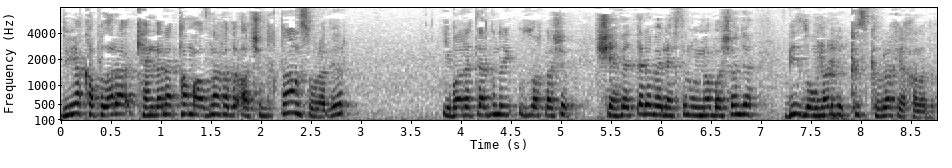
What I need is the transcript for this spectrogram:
dünya kapılara kendilerine tam ağzına kadar açıldıktan sonra diyor ibadetlerden de uzaklaşıp şehvetlere ve nefsine uymaya başlayınca biz de onları bir kız kıvrak yakaladık.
